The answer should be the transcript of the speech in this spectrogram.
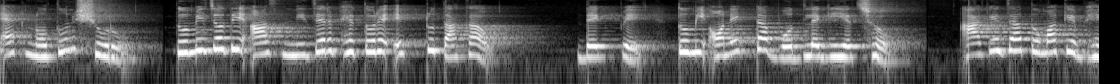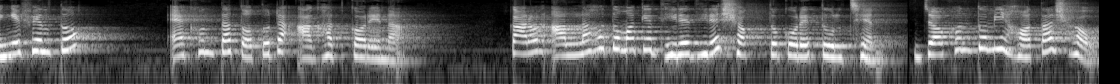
এক নতুন শুরু। তুমি যদি আজ নিজের ভেতরে একটু তাকাও, দেখবে তুমি অনেকটা বদলে গিয়েছ। আগে যা তোমাকে ভেঙে ফেলতো, এখন তা ততটা আঘাত করে না। কারণ আল্লাহ তোমাকে ধীরে ধীরে শক্ত করে তুলছেন। যখন তুমি হতাশ হও,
